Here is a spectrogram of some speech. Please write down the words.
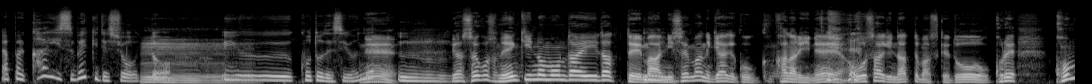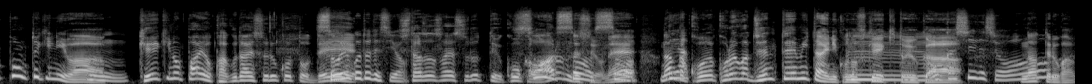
やっぱり回避すべきでしょうということですよね。ねうん、いやそれこそ年金の問題だって、まあ、2000万でギャーギャーこうかなりね、大騒ぎになってますけど、これ、根本的には、景気のパイを拡大することで、そういうことですよ。下支えするっていう効果はあるんですよね。そうそうなんかこれこれが前提みたいにこの不景気というか、おかしいでしょ？なってるわ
